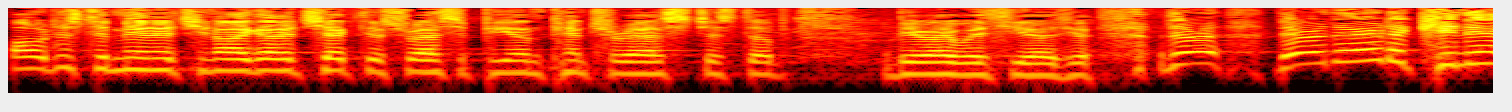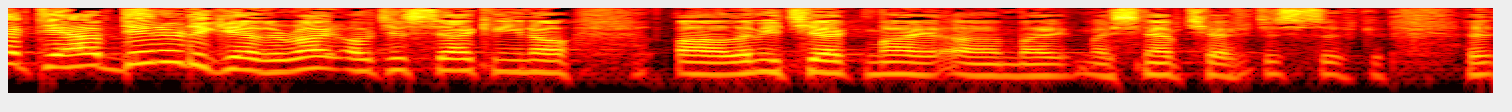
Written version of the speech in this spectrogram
Oh, just a minute. You know, I got to check this recipe on Pinterest. Just to be right with you. They're they're there to connect. to have dinner together, right? Oh, just a second. You know, uh, let me check my uh, my my Snapchat. Just a second. Uh,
